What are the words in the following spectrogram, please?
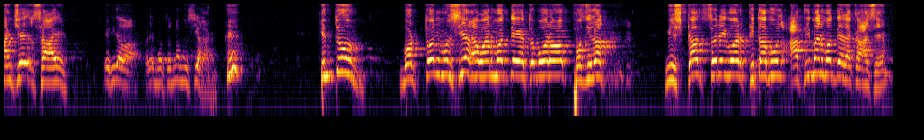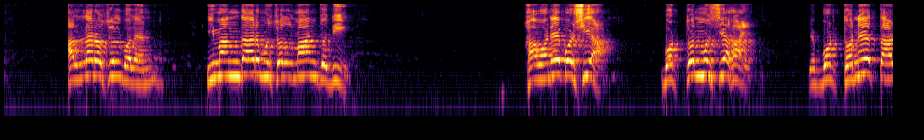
মানুষে চায়, দেখি যাওয়া বর্তনটা মুছিয়া খান। হ্যাঁ? কিন্তু বর্তন মুছিয়া খাওয়ার মধ্যে এত বড় ফজিলত মিসকাত শরীফর কিতাবুল আতিমার মধ্যে লেখা আছে। আল্লাহ রসুল বলেন, ইমানদার মুসলমান যদি খাওয়ানে বসিয়া বর্তন মুছিয়া খায়, যে বর্তনে তার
